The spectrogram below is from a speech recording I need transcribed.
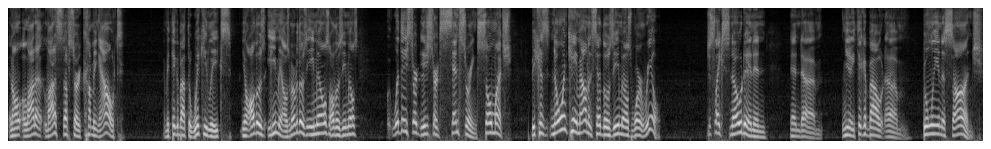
and all, a lot of a lot of stuff started coming out. I mean, think about the WikiLeaks you know, all those emails. Remember those emails? All those emails. What they start? They just start censoring so much because no one came out and said those emails weren't real. Just like Snowden and and um, you know, you think about um, Julian Assange.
